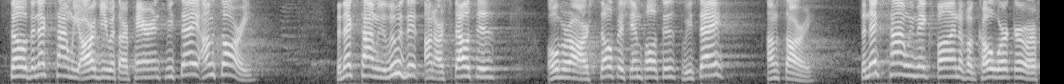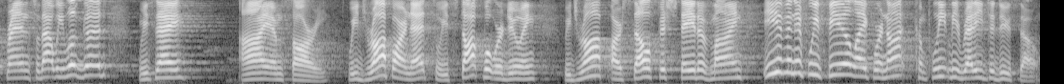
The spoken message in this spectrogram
So the next time we argue with our parents, we say, I'm sorry. The next time we lose it on our spouses over our selfish impulses, we say, I'm sorry. The next time we make fun of a coworker or a friend so that we look good, we say, I am sorry. We drop our nets, we stop what we're doing, We drop our selfish state of mind, even if we feel like we're not completely ready to do so.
